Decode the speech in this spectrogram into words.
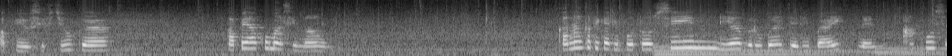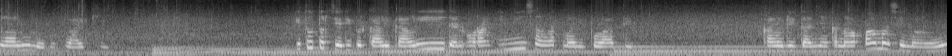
abusive juga. Tapi aku masih mau. Karena ketika diputusin, dia berubah jadi baik dan aku selalu luluh lagi. Itu terjadi berkali-kali dan orang ini sangat manipulatif. Kalau ditanya kenapa masih mau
